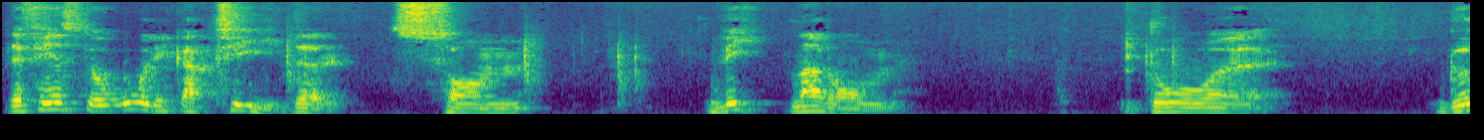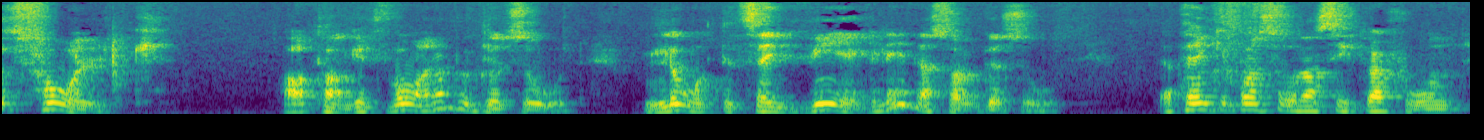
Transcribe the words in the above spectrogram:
Det finns då olika tider som vittnar om då Guds folk har tagit vara på Guds ord, låtit sig vägledas av Guds ord. Jag tänker på en sådan situation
